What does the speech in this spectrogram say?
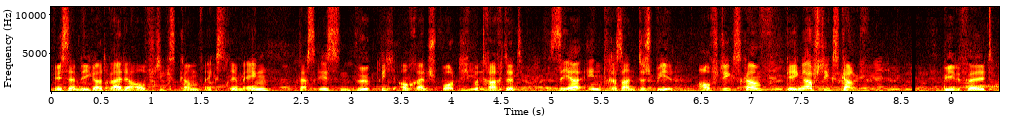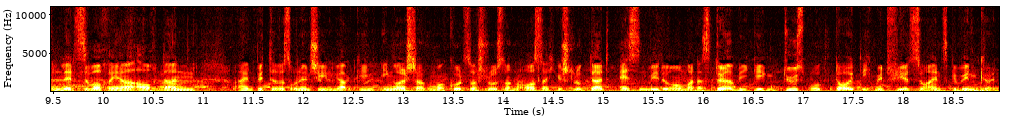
ist in Liga 3 der Aufstiegskampf extrem eng. Das ist wirklich auch rein sportlich betrachtet sehr interessantes Spiel. Aufstiegskampf gegen Aufstiegskampf. Bielefeld letzte Woche ja auch dann ein bitteres Unentschieden gehabt gegen Ingolstadt, wo man kurz vor Schluss noch einen Ausgleich geschluckt hat. Essen wiederum hat das Derby gegen Duisburg deutlich mit 4 zu 1 gewinnen können.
